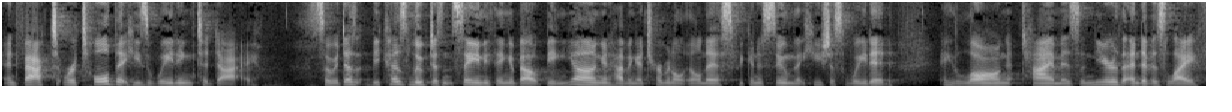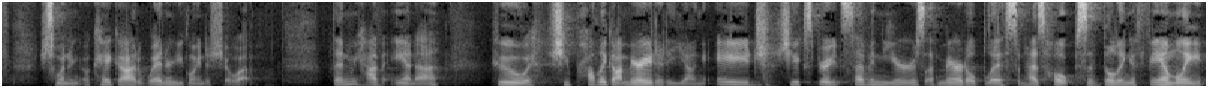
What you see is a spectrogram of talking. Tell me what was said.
In fact, we're told that he's waiting to die. So it doesn't, because Luke doesn't say anything about being young and having a terminal illness, we can assume that he's just waited a long time, is near the end of his life, just wondering, okay, God, when are you going to show up? Then we have Anna, who she probably got married at a young age. She experienced seven years of marital bliss and has hopes of building a family,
